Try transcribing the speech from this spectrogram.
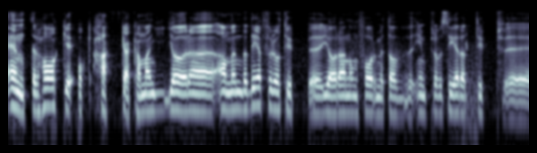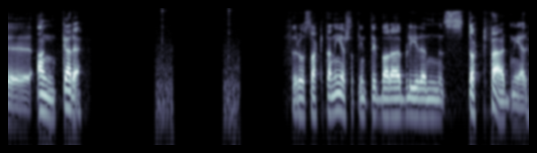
enterhake och hacka. Kan man göra, använda det för att typ eh, göra någon form av improviserad typ eh, ankare? För att sakta ner så att det inte bara blir en störtfärd ner.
